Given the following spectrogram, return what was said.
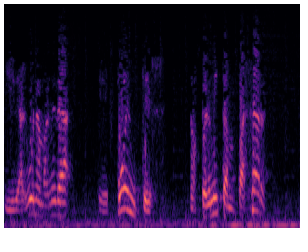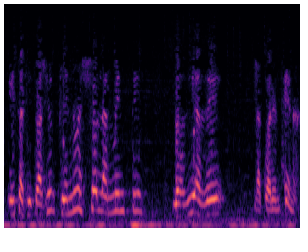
y de alguna manera eh, puentes nos permitan pasar esta situación que no es solamente los días de la cuarentena,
